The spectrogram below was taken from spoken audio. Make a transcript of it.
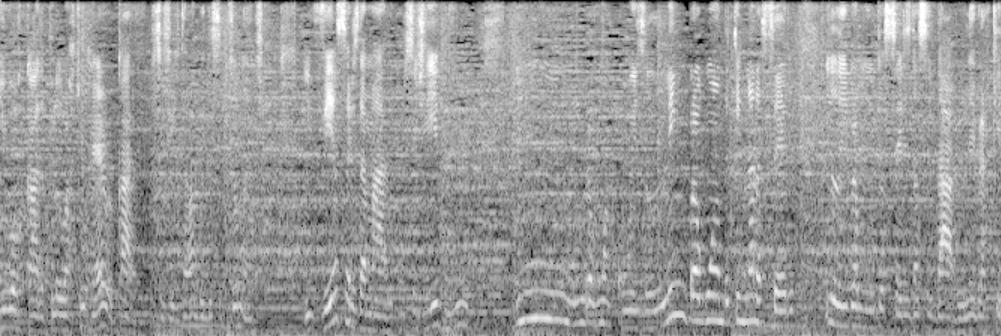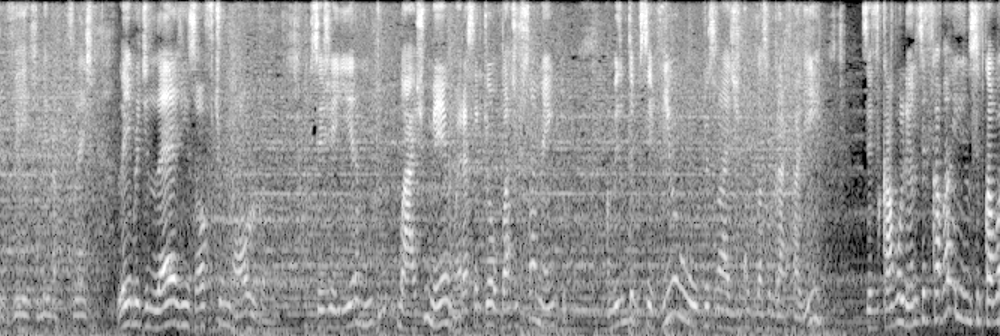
invocadas pelo Arthur Harrow, cara, o CGI tava bem decepcionante. E ver as séries da Marvel com CGI ruim, hum, lembra alguma coisa, lembra alguma determinada série e lembra muito as séries da CW, lembra Arqueiro Verde, lembra Flash, lembra de Legends of Tomorrow. O CGI era muito baixo mesmo, era série de baixo orçamento. Ao mesmo tempo que você viu o personagem de computação gráfica ali, você ficava olhando, você ficava indo, você ficava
